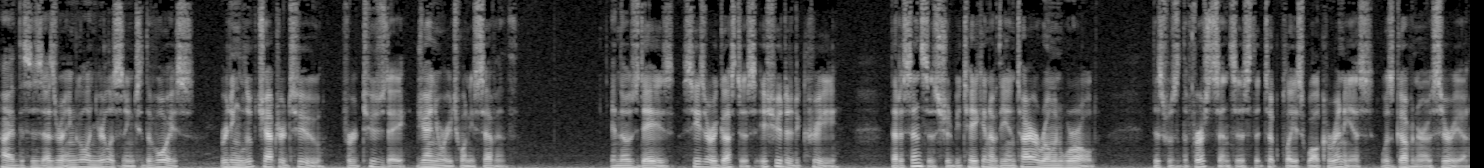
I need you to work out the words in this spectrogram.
Hi, this is Ezra Engel, and you're listening to The Voice, reading Luke chapter 2 for Tuesday, January 27th. In those days, Caesar Augustus issued a decree that a census should be taken of the entire Roman world. This was the first census that took place while Quirinius was governor of Syria,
